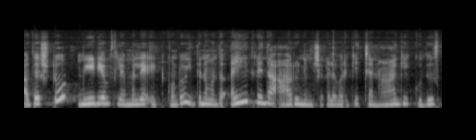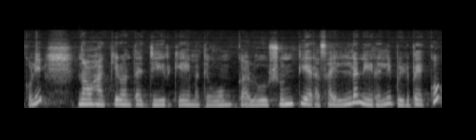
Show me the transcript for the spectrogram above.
ಆದಷ್ಟು ಮೀಡಿಯಮ್ ಫ್ಲೇಮಲ್ಲೇ ಇಟ್ಕೊಂಡು ಇದನ್ನು ಒಂದು ಐದರಿಂದ ಆರು ನಿಮಿಷಗಳವರೆಗೆ ಚೆನ್ನಾಗಿ ಕುದಿಸ್ಕೊಳ್ಳಿ. ನಾವು ಹಾಕಿರುವಂಥ ಜೀರಿಗೆ ಮತ್ತು ಓಂಕಾಳು, ಶುಂಠಿಯ ರಸ ಎಲ್ಲ ನೀರಲ್ಲಿ ಬಿಡಬೇಕು.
